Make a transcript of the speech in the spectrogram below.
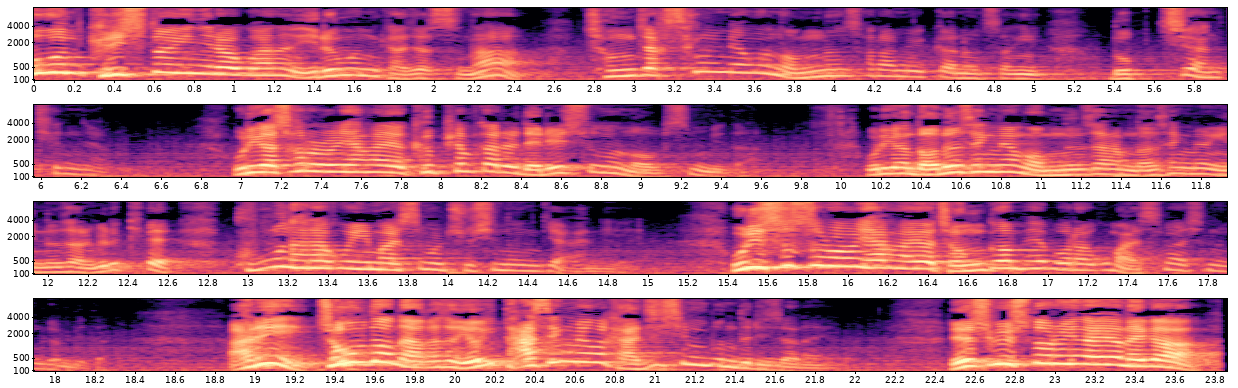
혹은 그리스도인이라고 하는 이름은 가졌으나 정작 생명은 없는 사람일 가능성이 높지 않겠냐고. 우리가 서로를 향하여 그 평가를 내릴 수는 없습니다. 우리가 너는 생명 없는 사람, 넌 생명 있는 사람 이렇게 구분하라고 이 말씀을 주시는 게 아니에요. 우리 스스로를 향하여 점검해 보라고 말씀하시는 겁니다. 아니 조금 더 나가서 여기 다 생명을 가지신 분들이잖아요. 예수 그리스도로 인하여 내가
